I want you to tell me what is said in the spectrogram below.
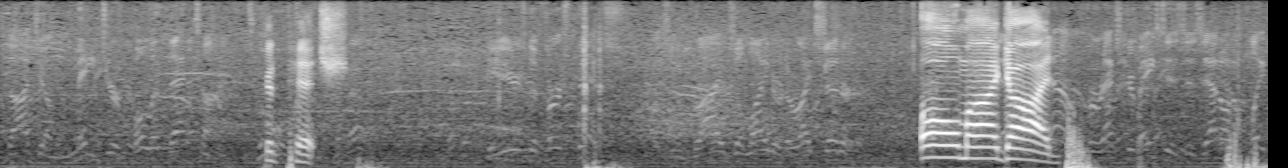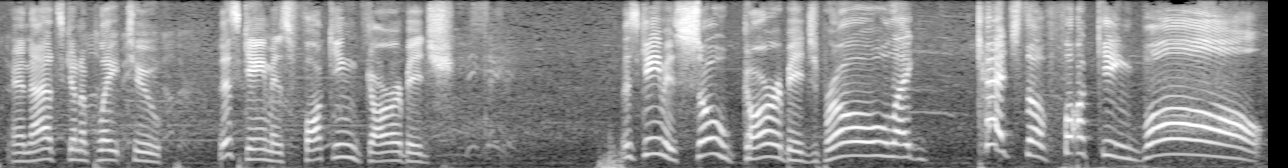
Good pitch. Oh my first And that's gonna plate two. This game is fucking garbage. This game is so garbage, bro. Like, catch the fucking ball.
